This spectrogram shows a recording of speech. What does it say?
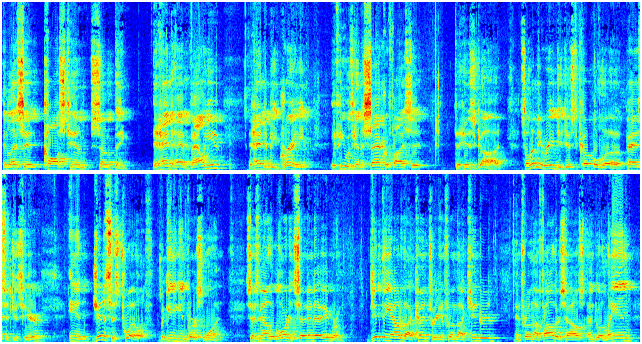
unless it cost him something. It had to have value, it had to be great if he was going to sacrifice it to his God. So let me read you just a couple uh, passages here in Genesis 12, beginning in verse 1, says, Now the Lord had said unto Abram, Get thee out of thy country and from thy kindred and from thy father's house unto a land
